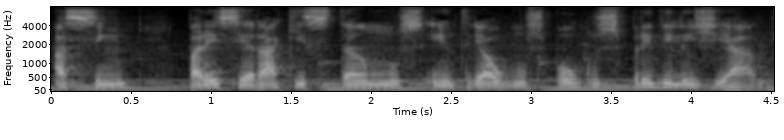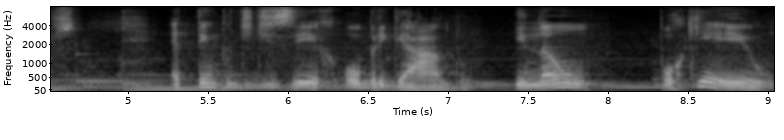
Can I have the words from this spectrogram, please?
Assim, parecerá que estamos entre alguns poucos privilegiados. É tempo de dizer obrigado e não porque eu.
